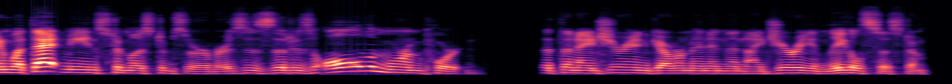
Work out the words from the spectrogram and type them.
And what that means to most observers is that it is all the more important that the Nigerian government and the Nigerian legal system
